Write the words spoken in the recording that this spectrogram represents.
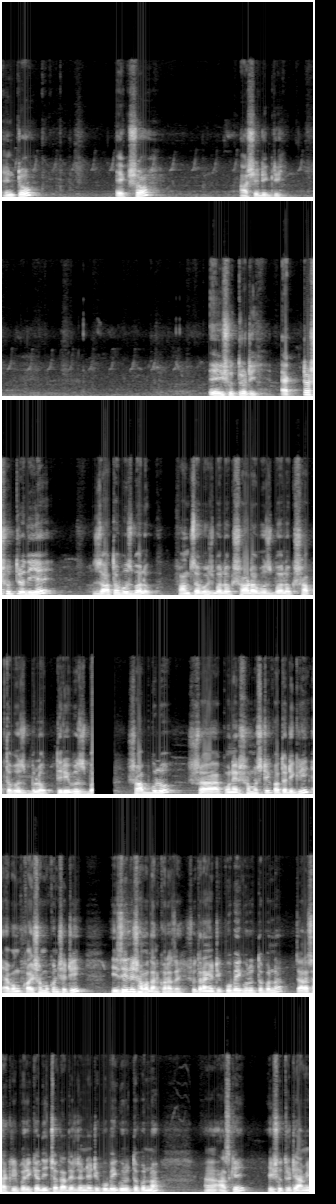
ইন্টু একশো আশি ডিগ্রি এই সূত্রটি একটা সূত্র দিয়ে যত ভুজ বলুক, পঞ্চভুজ বলুক, ষড়ভুজ বলুক, সপ্তভুজ বলুক, ত্রিভুজ বলুক, সবগুলো কোণের সমষ্টি কত ডিগ্রি এবং ক্ষয় সমকোণ সেটি ইজিলি সমাধান করা যায়। সুতরাং এটি খুবই গুরুত্বপূর্ণ। যারা চাকরির পরীক্ষা দিচ্ছ, তাদের জন্য এটি খুবই গুরুত্বপূর্ণ। আজকে এই সূত্রটি আমি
